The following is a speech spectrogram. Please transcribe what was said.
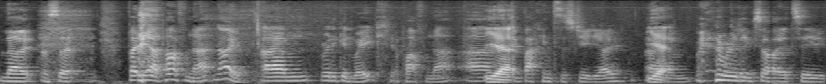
No, that's it. But yeah, apart from that, no. Um, really good week. Apart from that, um, Yeah. back into the studio. Um, Yeah. really excited to,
